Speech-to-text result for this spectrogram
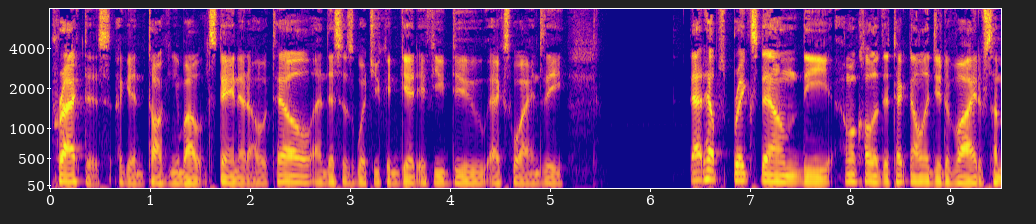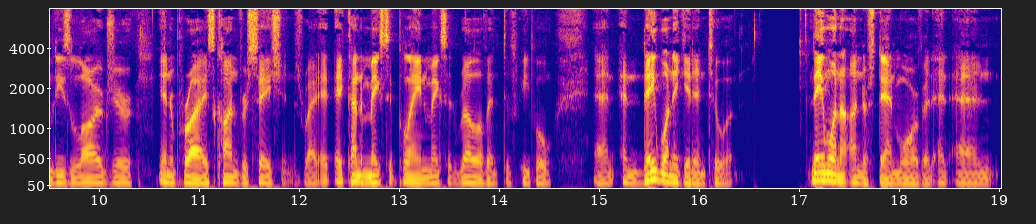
practice, again, talking about staying at a hotel and this is what you can get if you do X, Y, and Z. that helps breaks down the I'm gonna call it the technology divide of some of these larger enterprise conversations, right? It, it kind of makes it plain, makes it relevant to people, and and they want to get into it. They want to understand more of it, and and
